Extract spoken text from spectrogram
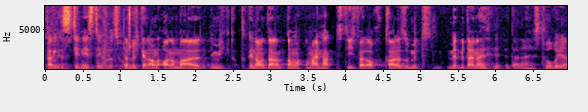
Dann ist es die nächste Evolution. Da würde ich gerne auch, nochmal, nämlich genau da nochmal noch einhaken, Steve, weil auch gerade so mit, mit, mit deiner, deiner Historie,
